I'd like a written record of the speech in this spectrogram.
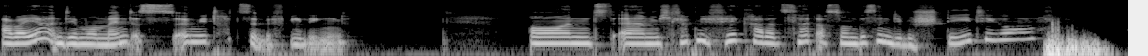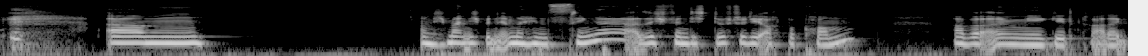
Aber ja, in dem Moment ist es irgendwie trotzdem befriedigend. Und ähm, ich glaube, mir fehlt gerade Zeit auch so ein bisschen die Bestätigung. ähm, und ich meine, ich bin immerhin Single, also ich finde, ich dürfte die auch bekommen. Aber irgendwie geht gerade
